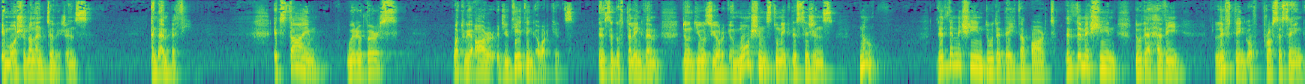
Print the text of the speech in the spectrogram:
emotional intelligence, and empathy. It's time we reverse what we are educating our kids. Instead of telling them, don't use your emotions to make decisions, no. Let the machine do the data part. Let the machine do the heavy lifting of processing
